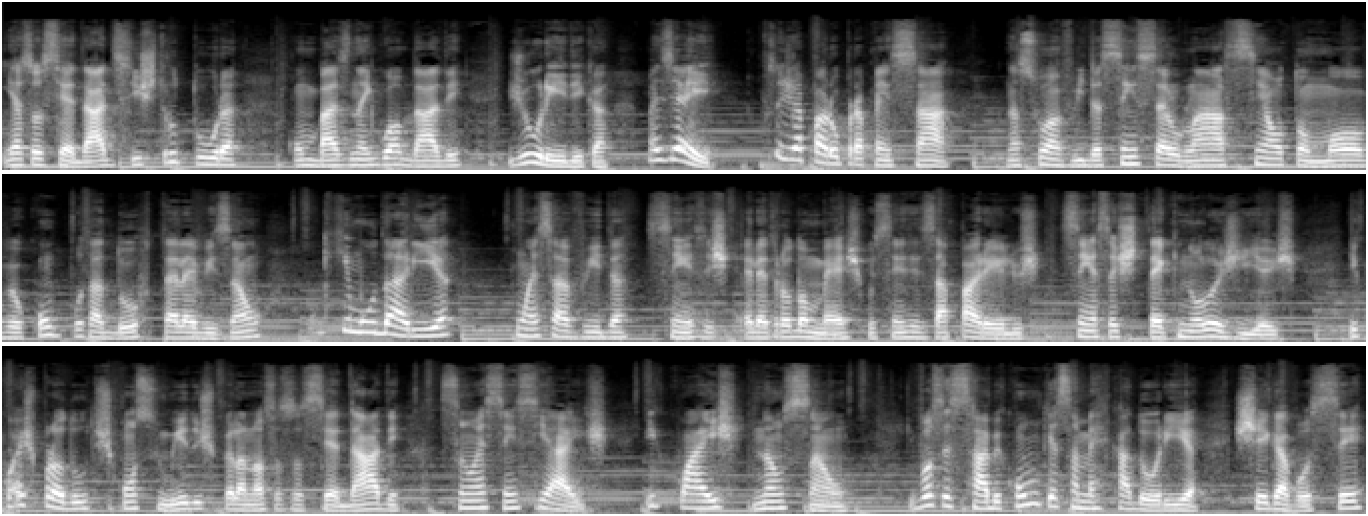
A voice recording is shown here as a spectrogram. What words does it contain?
e a sociedade se estrutura com base na igualdade jurídica. Mas e aí? Você já parou para pensar na sua vida sem celular, sem automóvel, computador, televisão? O que, que mudaria com essa vida sem esses eletrodomésticos, sem esses aparelhos, sem essas tecnologias? E quais produtos consumidos pela nossa sociedade são essenciais e quais não são? E você sabe como que essa mercadoria chega a você,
